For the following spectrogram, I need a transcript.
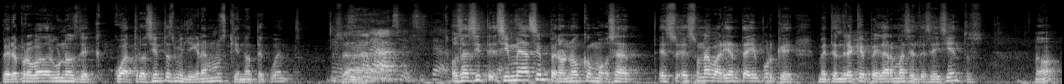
Pero he probado algunos de 400 miligramos que no te cuento. O sí sea, te hacen, sí te hacen. o sea, sí, te- sí me hacen, pero no como, o sea, es, es una variante ahí porque me tendría que pegar más el de 600, ¿no?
